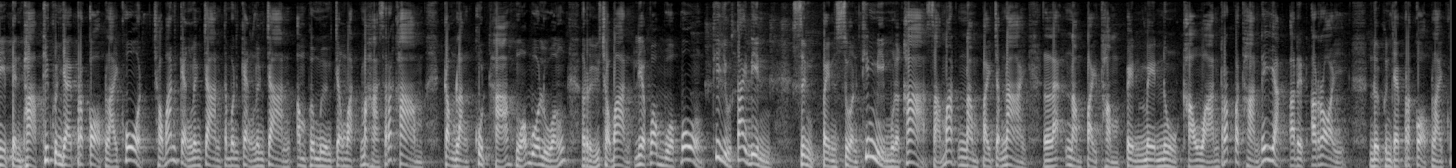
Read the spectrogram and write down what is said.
นี่เป็นภาพที่คุณยายประกอบหลายโคตรชาวบ้านแก่งเลืองจานตำบลแก่งเลืองจานอำเภอเมืองจังหวัดมหาสารคามกำลังขุดหาหัวบัวหลวง หรือชาวบ้านเรียกว่าบัวโป้งที่อยู่ใต้ดิน ซึ่งเป็นส่วนที่มีมูลค่าสามารถนำไปจำหน่าย และนำไปทำเป็นเมนูข้าวหวานรับประทานได้อย่างอร็ดอร่อย โดยคุณยายประกอบหลายโค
